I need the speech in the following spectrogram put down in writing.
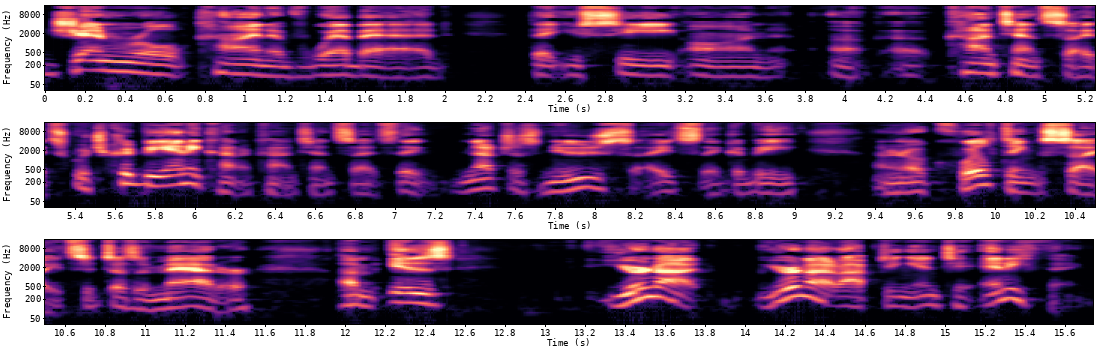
general kind of web ad that you see on uh, uh, content sites, which could be any kind of content sites. They not just news sites. They could be I don't know quilting sites. It doesn't matter. Um, is you're not you're not opting into anything,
